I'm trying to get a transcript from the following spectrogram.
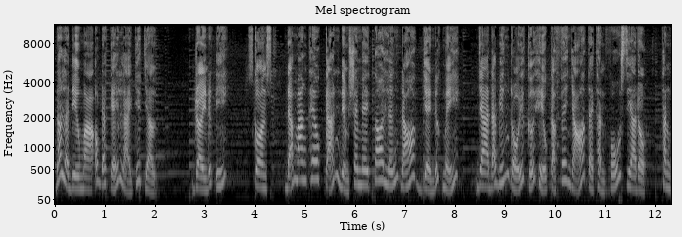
Đó là điều mà ông đã kể lại với vợ. Rời nước Ý, Scones đã mang theo cả niềm say mê to lớn đó về nước Mỹ và đã biến đổi cửa hiệu cà phê nhỏ tại thành phố Seattle thành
